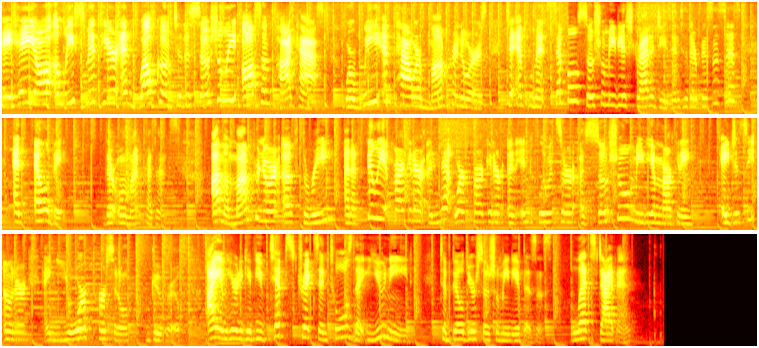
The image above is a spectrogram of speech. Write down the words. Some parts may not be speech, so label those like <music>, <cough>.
Hey, hey, y'all. Alyece Smith here, and welcome to the Socially Ausome Podcast, where we empower mompreneurs to implement simple social media strategies into their businesses and elevate their online presence. I'm a mompreneur of three, an affiliate marketer, a network marketer, an influencer, a social media marketing agency owner, and your personal guru. I am here to give you tips, tricks, and tools that you need to build your social media business. Let's dive in.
